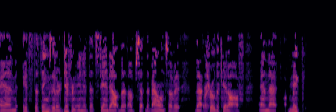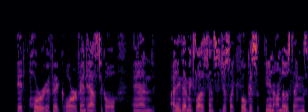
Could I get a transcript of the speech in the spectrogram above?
and it's the things that are different in it that stand out that upset the balance of it that right. throw the kid off and that make it horrific or fantastical and I think that makes a lot of sense to just like focus in on those things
